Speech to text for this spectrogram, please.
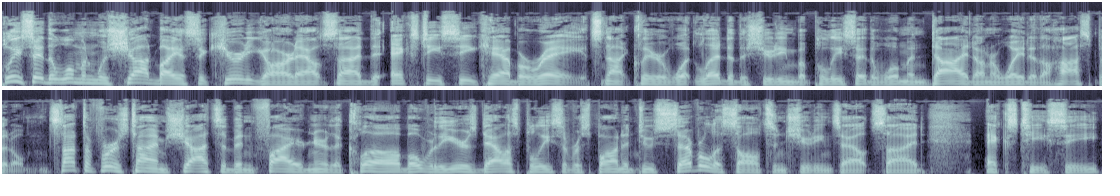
Police say the woman was shot by a security guard outside the XTC Cabaret. It's not clear what led to the shooting, but police say the woman died on her way to the hospital. It's not the first time shots have been fired near the club. Over the years, Dallas police have responded to several assaults and shootings outside XTC.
